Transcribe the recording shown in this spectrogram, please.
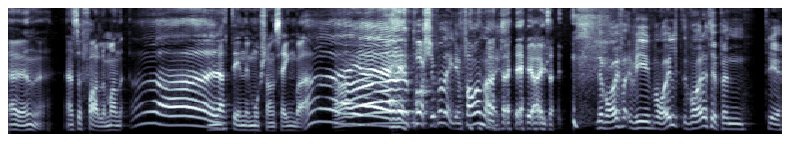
Jag vet inte. Så faller man ah, Mm. rätt in i morsans säng bara. Ah, Ah, Porsche på väggen, fan vad nice. ja, exakt. Det var ju, vi var ju, var det typ en tre,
